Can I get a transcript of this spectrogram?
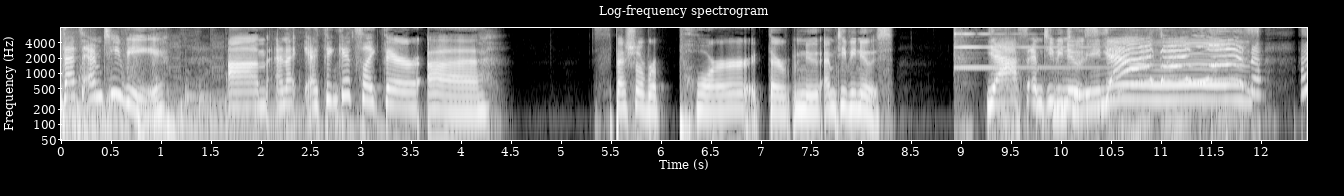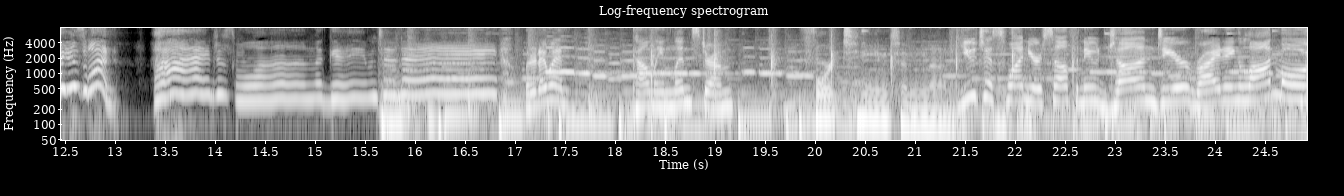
that's MTV? Um, and I, I think it's like their uh special report, their new MTV News. Yes, MTV, News. MTV Yes, I won. I just won. I just won the game today. What did I win? Colleen Lindstrom, 14 to 9. you just won yourself a new John Deere riding lawnmower.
